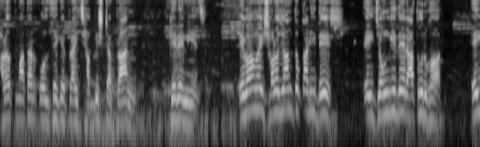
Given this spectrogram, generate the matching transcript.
ভারত মাতার কোল থেকে প্রায় ছাব্বিশটা প্রাণ কেড়ে নিয়েছে। এবং এই ষড়যন্ত্রকারী দেশ, এই জঙ্গিদের আতুর ঘর, এই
